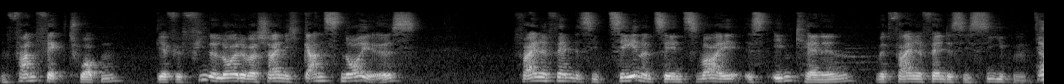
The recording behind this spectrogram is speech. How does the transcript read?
einen Fun Fact droppen, der für viele Leute wahrscheinlich ganz neu ist. Final Fantasy 10 und 10.2 ist in Canon mit Final Fantasy 7. Dun,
